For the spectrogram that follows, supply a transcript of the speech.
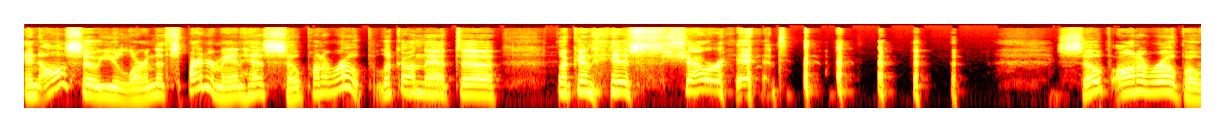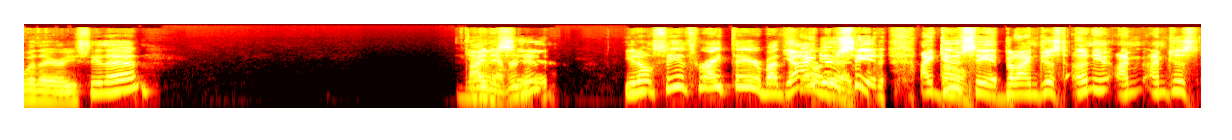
And also, you learn that Spider-Man has soap on a rope. Look on that. Uh, look on his shower head. soap on a rope over there. You see that? Yeah, I never see did. it. You don't see it's right there by the. Yeah, I do head. see it. I do Oh. see it, but I'm just un- I'm I'm just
